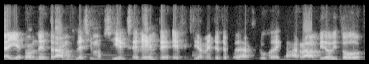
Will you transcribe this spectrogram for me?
ahí es donde entramos, le decimos, sí, excelente, efectivamente te puede dar flujo de caja rápido y todo,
